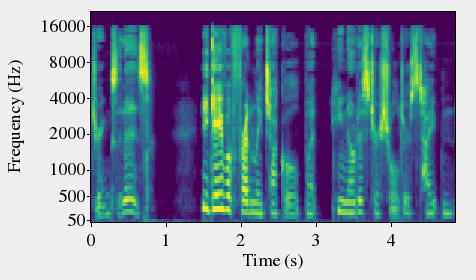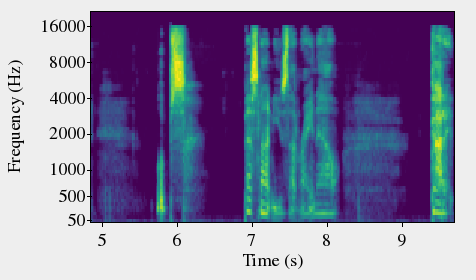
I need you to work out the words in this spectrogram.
Drinks it is. He gave a friendly chuckle, but he noticed her shoulders tighten. Whoops. Best not use that right now. Got it.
